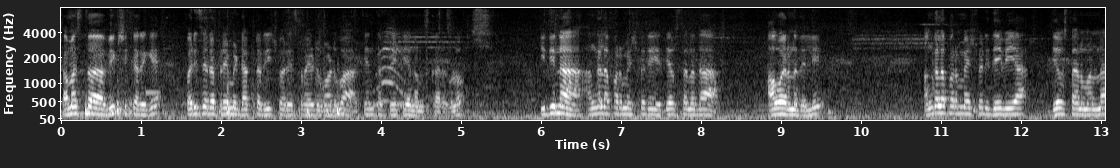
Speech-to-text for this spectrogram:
ಸಮಸ್ತ ವೀಕ್ಷಕರಿಗೆ ಪರಿಸರ ಪ್ರೇಮಿ ಡಾಕ್ಟರ್ ಈಶ್ವರ ನಾಯ್ಡು ಮಾಡುವ ಅತ್ಯಂತ ಪ್ರೀತಿಯ ನಮಸ್ಕಾರಗಳು. ಈ ದಿನ ಅಂಗಲ ಪರಮೇಶ್ವರಿ ದೇವಸ್ಥಾನದ ಆವರಣದಲ್ಲಿ ಅಂಗಲ ಪರಮೇಶ್ವರಿ ದೇವಿಯ ದೇವಸ್ಥಾನವನ್ನು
